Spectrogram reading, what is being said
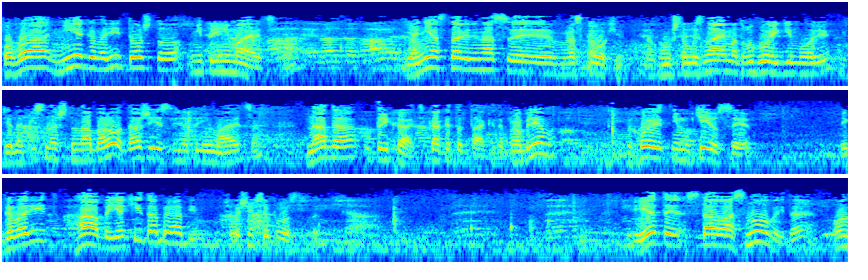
хова не говорит то, что не принимается. да. И они оставили нас э, в расплохе, да, потому что мы знаем о другой геморе, где написано, что наоборот, даже если не принимается, надо упрекать. Как это так? Это проблема. Выходит к нему Кеюсеф и говорит, Габа Яхид Абы Рабим. Очень все просто. И это стало основой, да, он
